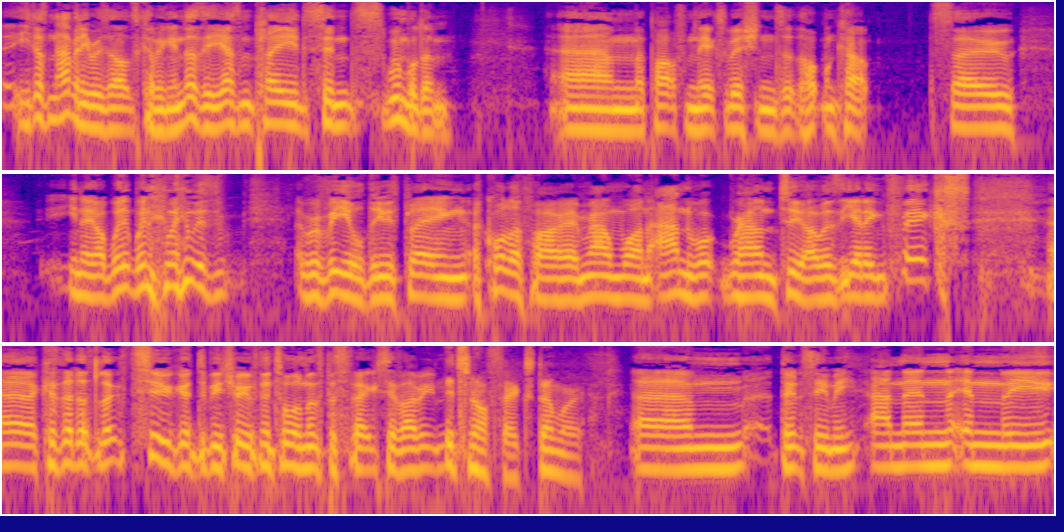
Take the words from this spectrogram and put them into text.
he doesn't have any results coming in, does he? He hasn't played since Wimbledon, um, apart from the exhibitions at the Hopman Cup. So, you know, when, when, when it was revealed that he was playing a qualifier in round one and w- round two, I was yelling, fix! Because that does look too good to be true from the tournament's perspective. I mean, It's not fixed, don't worry. um, don't sue me. And then in the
